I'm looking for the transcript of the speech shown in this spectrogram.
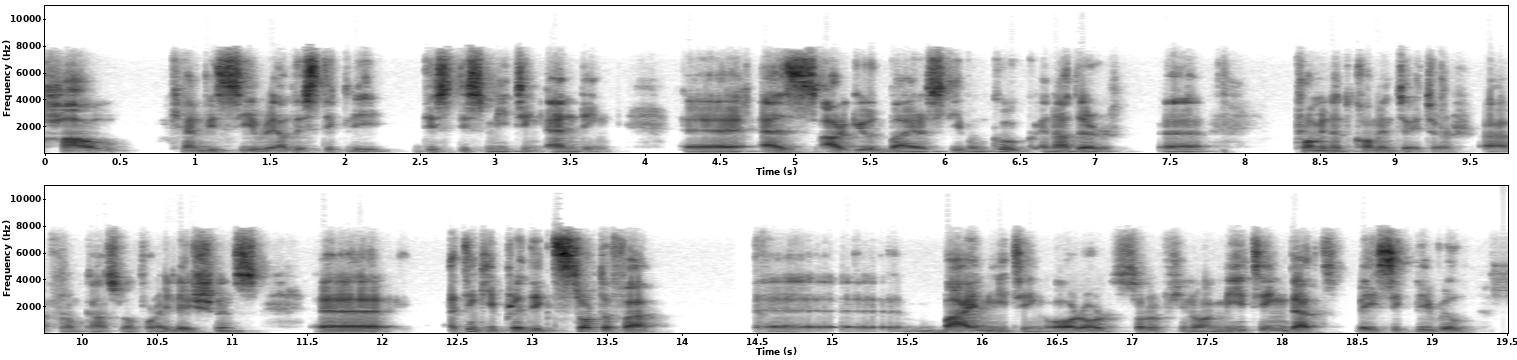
how can we see realistically this this meeting ending? as argued by Stephen Cook, another prominent commentator uh, from Council on Foreign Relations. Uh, I think he predicts sort of a uh, by meeting or, or sort of you know a meeting that basically will uh,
